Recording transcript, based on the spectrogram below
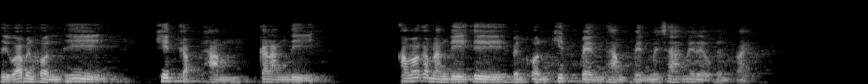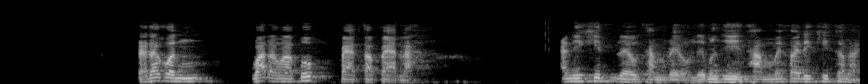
ถือว่าเป็นคนที่คิดกับทำกำลังดี คำว่ากำลังดีคือเป็นคนคิดเป็นทำเป็นไม่ช้าไม่เร็วเกินไป แต่ถ้าคนวัดออกมาปุ๊บแปดต่อแปดล่ะ อันนี้คิดเร็วทำเร็ว หรือบางทีทำไม่ค่อยได้คิดเท่าไหร่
